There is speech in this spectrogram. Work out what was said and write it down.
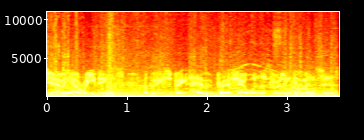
Jamming our readings, but we expect heavy pressure when the drilling commences.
